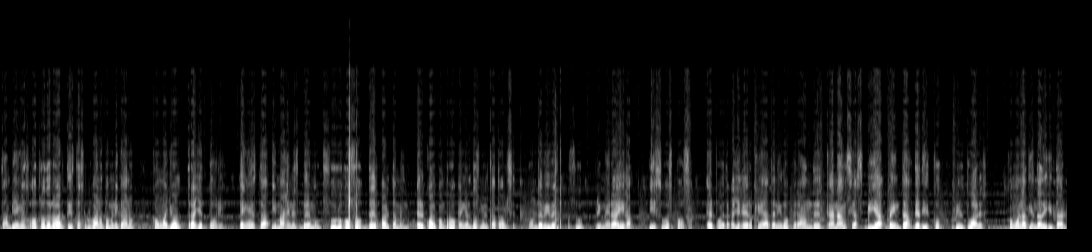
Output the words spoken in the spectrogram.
también es otro de los artistas urbanos dominicanos con mayor trayectoria. En estas imágenes vemos su lujoso departamento, el cual compró en el 2014, donde vive su primera hija y su esposa. El poeta callejero que ha tenido grandes ganancias vía venta de discos virtuales como en la tienda digital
